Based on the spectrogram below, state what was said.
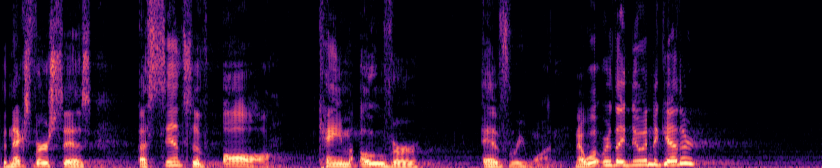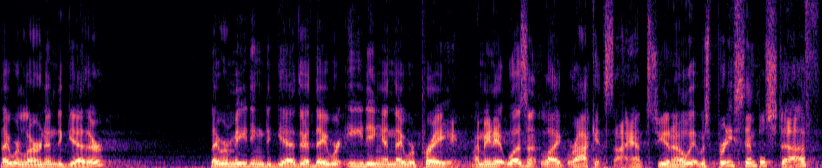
The next verse says, A sense of awe came over everyone. Now, what were they doing together? They were learning together. They were meeting together. They were eating and they were praying. I mean, it wasn't like rocket science, you know, it was pretty simple stuff.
